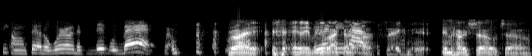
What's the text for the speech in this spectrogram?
she gonna tell the world that the dick was bad. So. right. and it'd be Let like a, a segment in her show, child.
